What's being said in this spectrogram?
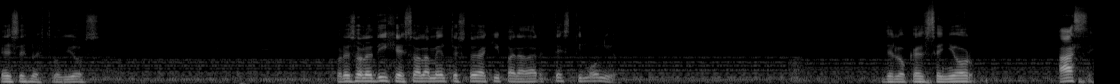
Ese es nuestro Dios. Por eso les dije, solamente estoy aquí para dar testimonio de lo que el Señor hace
